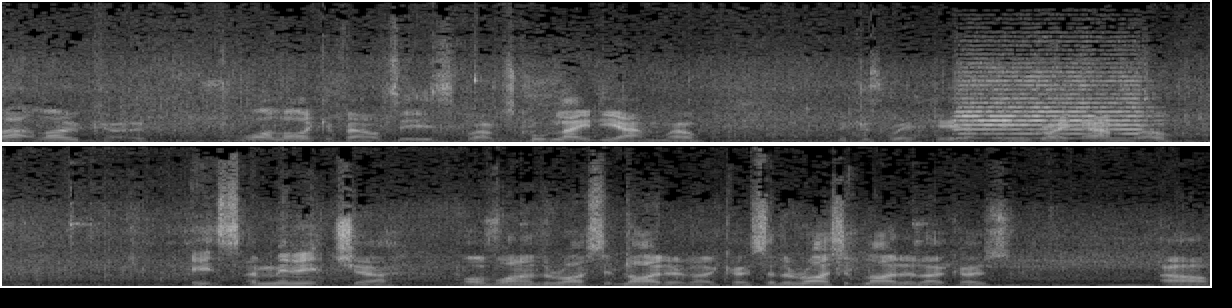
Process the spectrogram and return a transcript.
That loco, what I like about it is, well, it's called Lady Amwell because we're here in Great Amwell. It's a miniature of one of the Ruislip Lido locos. So the Ruislip Lido locos are,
